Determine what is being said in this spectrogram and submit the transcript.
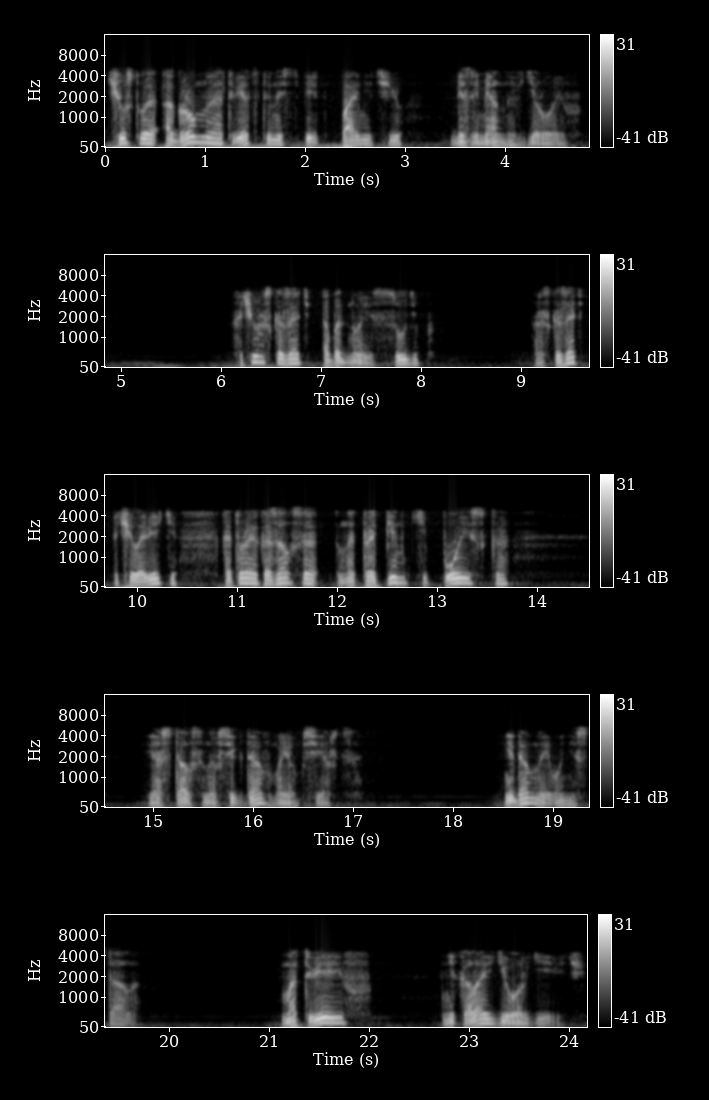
чувствуя огромную ответственность перед памятью безымянных героев. Хочу рассказать об одной из судеб, рассказать о человеке, который оказался на тропинке поиска и остался навсегда в моем сердце. Недавно его не стало. Матвеев Николай Георгиевич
